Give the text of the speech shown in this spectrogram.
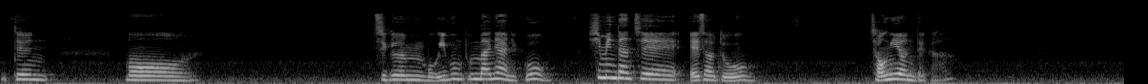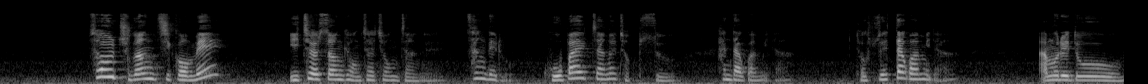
아무튼 뭐 지금 뭐 이분뿐만이 아니고 시민단체에서도 정의연대가 서울중앙지검에 이철성 경찰청장을 상대로 고발장을 접수한다고 합니다. 접수했다고 합니다. 아무래도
